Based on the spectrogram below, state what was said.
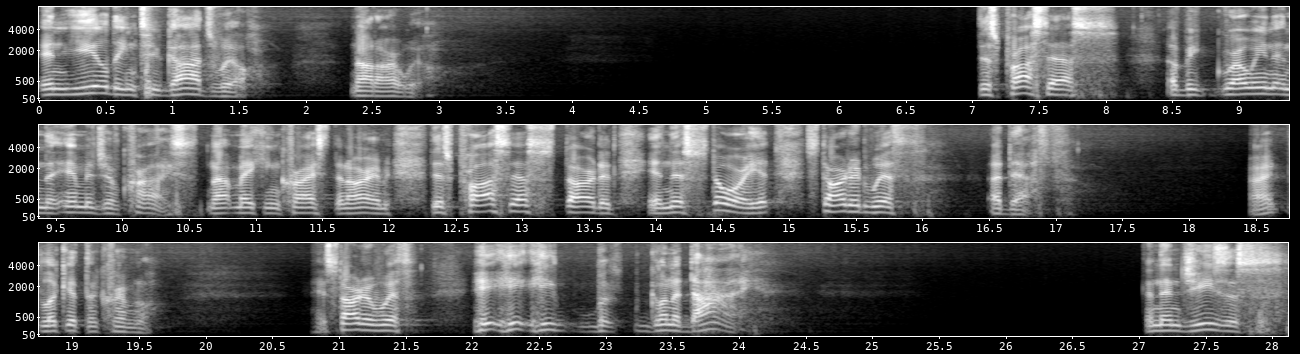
in yielding to God's will, not our will. This process of be growing in the image of Christ, not making Christ in our image. This process started in this story. It started with a death. Right? Look at the criminal. It started with he, he, he was going to die. And then Jesus'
